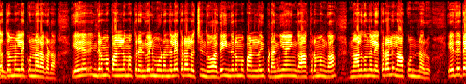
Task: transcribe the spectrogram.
దద్దమ్మలు లెక్క ఉన్నారు అక్కడ. ఏదైతే ఇందిరమ్మ పాలనలో మాకు రెండు వేల మూడు వందల ఎకరాలు వచ్చిందో అదే ఇందిరమ్మ పాలనలో ఇప్పుడు అన్యాయంగా అక్రమంగా నాలుగు వందల ఎకరాలు లాక్కుంటున్నారు. ఏదైతే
